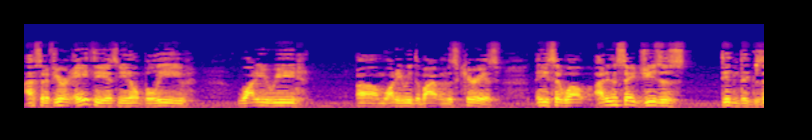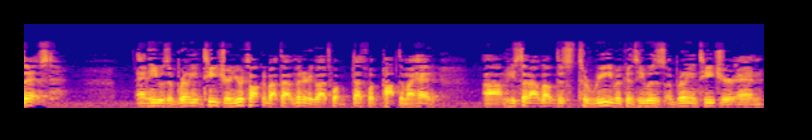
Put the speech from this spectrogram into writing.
I said, "If you're an atheist and you don't believe, why do you read? Um, why do you read the Bible?" I'm just curious. And he said, "Well, I didn't say Jesus didn't exist." And he was a brilliant teacher, and you were talking about that a minute ago. That's what that's what popped in my head um, he said, I loved this to read because he was a brilliant teacher and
